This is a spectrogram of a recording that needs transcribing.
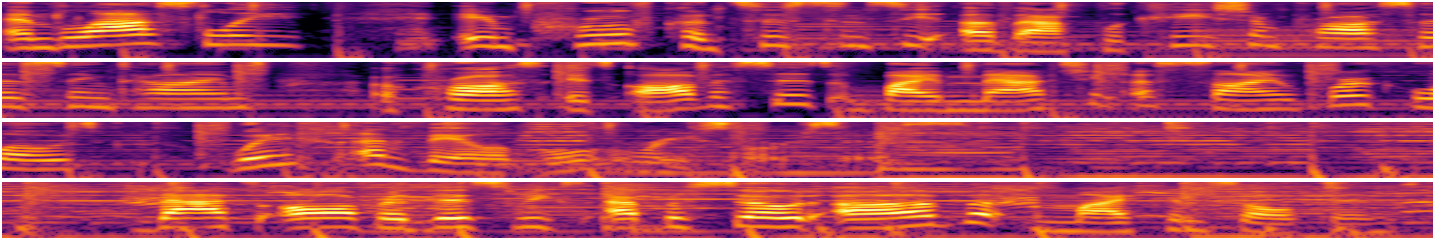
And lastly, improve consistency of application processing times across its offices by matching assigned workloads with available resources. That's all for this week's episode of My Consultant.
